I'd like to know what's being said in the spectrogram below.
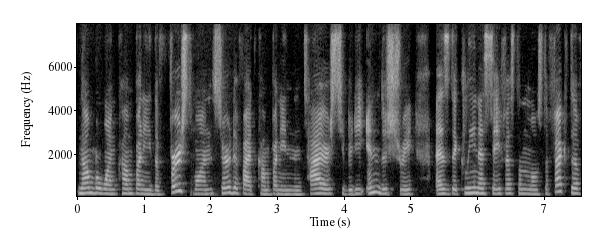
number one company, the first one certified company in the entire CBD industry as the cleanest, safest, and most effective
